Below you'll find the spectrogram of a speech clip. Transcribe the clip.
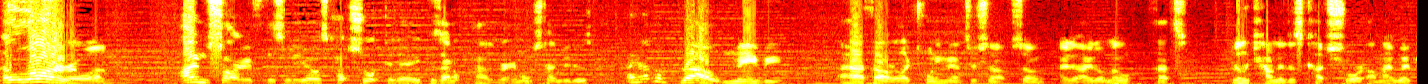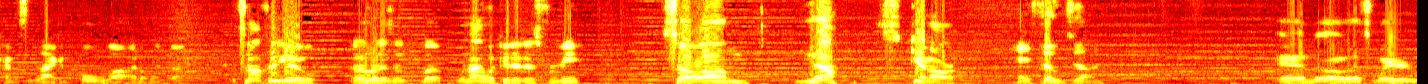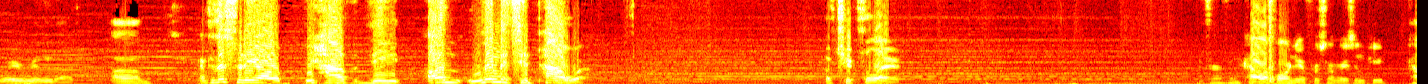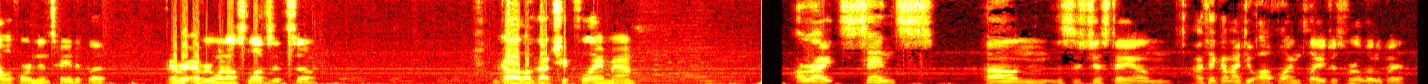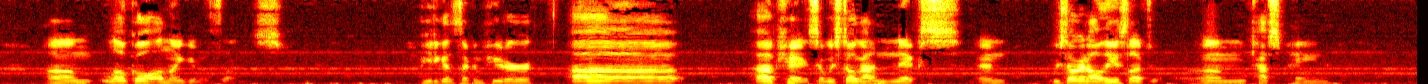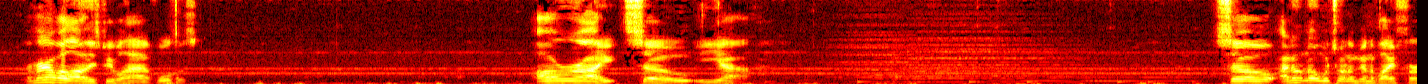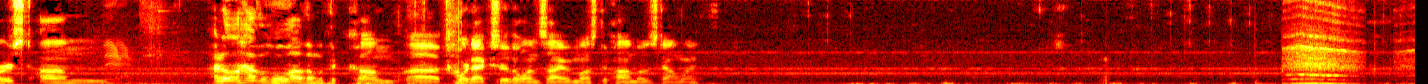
Hello everyone! I'm sorry if this video is cut short today, because I don't have very much time to do this. I have about, maybe, a half hour, like 20 minutes or so, so I, I don't know if that's really counted as cut short. On my webcam is lagging a whole lot, I don't like that. It's not for you, I know it isn't, but when I look at it, it's for me. So, um, yeah, let's get our headphones on. And, oh, that's way, way really loud. Um, and for this video, we have the unlimited power of Chick-fil-A. If you're from California, for some reason, Californians hate it, but every, everyone else loves it, so. You gotta love that Chick-fil-A, man. Alright, since, um, this is just a, um, I think I might do offline play just for a little bit. Um, local online game with friends. Compete against the computer. Uh, okay, so we still got Nix, and we still got all these left. Um, Caspian. I forgot what a lot of these people have. We'll. Alright, so, yeah. So, I don't know which one I'm gonna buy first. Um... I don't have a whole lot of them with the com uh, Cordex are the ones I have most of the combos down with.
